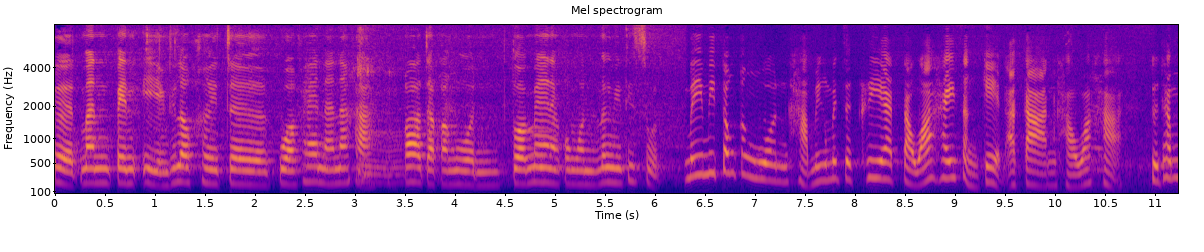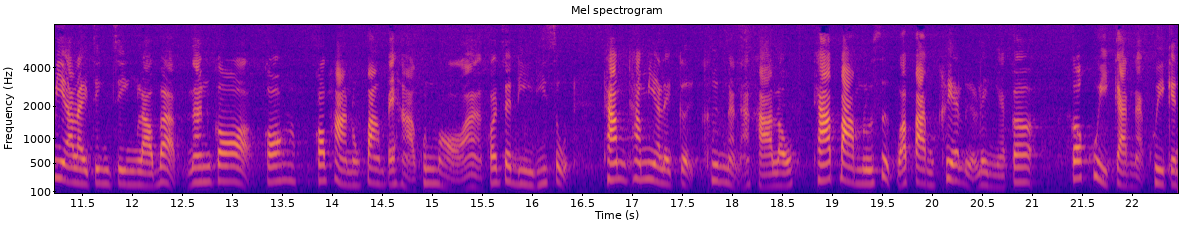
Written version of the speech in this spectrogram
เกิดมันเป็นอีกอย่างที่เราเคยเจอกลัวแค่นั้นนะคะก็จะกังวลตัวแม่นะกังวลเรื่องนี้ที่สุด ไม่ไม่ต้องกังวลค่ะ ไม่งั้นมันจะเครียด แต่ว่าให้สังเกตอาการเขาอะค่ะ คือถ้ามีอะไรจริง ๆ แล้วแบบนั่นก็ก็ก็พาน้องปามไปหาคุณหมออะก็จะดีที่สุดถ้าถ้ามีอะไรเกิดขึ้นน่ะนะคะแล้วถ้าปามรู้สึกว่าปามเครียดหรืออะไรเงี้ยก็ ก็คุยกันอะคุยกัน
